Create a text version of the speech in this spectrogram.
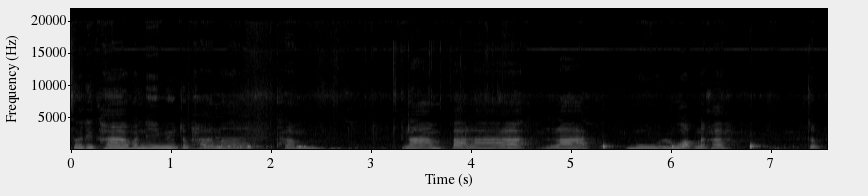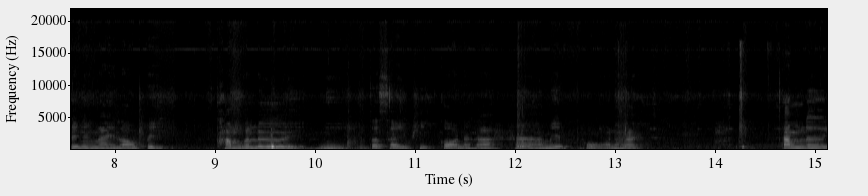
สวัสดีค่ะ วันนี้มิวจะพามาทำน้ำปลาร้าราดหมูลวกนะคะ จะเป็นยังไงเราไปทำกันเลย นี่จะใส่พริกก่อนนะคะห้าเม็ดพอนะคะตำเลย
